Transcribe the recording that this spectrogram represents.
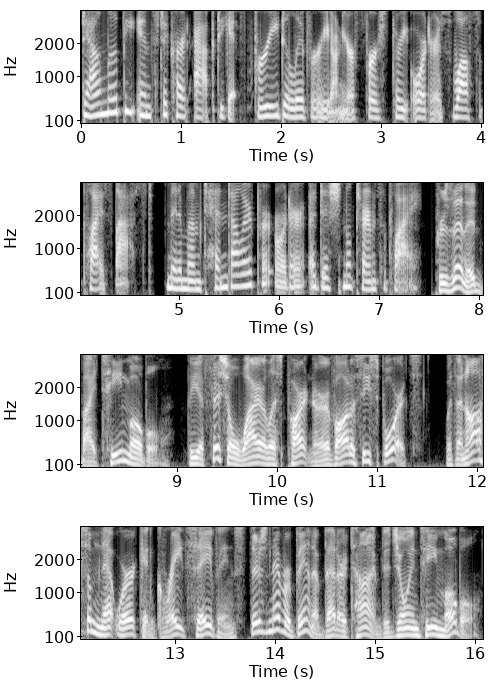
Download the Instacart app to get free delivery on your first three orders while supplies last. Minimum $10 per order, additional term supply. Presented by T Mobile, the official wireless partner of Audacy Sports. With an awesome network and great savings, there's never been a better time to join T Mobile.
